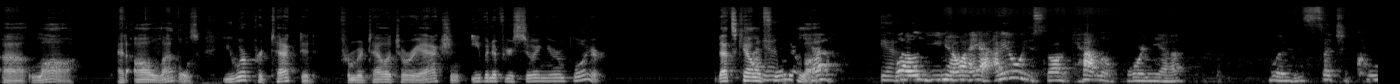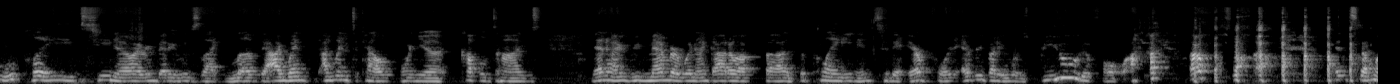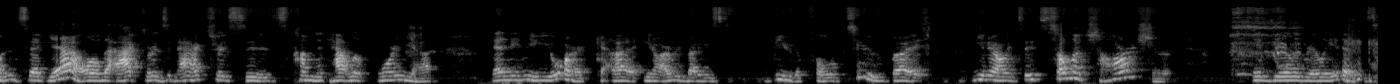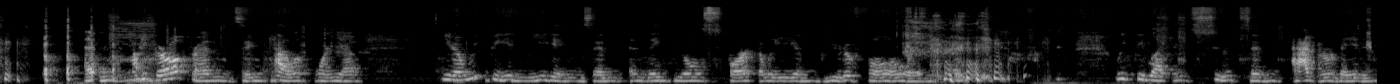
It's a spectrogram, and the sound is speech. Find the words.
uh, law at all Mhm. levels. You are protected from retaliatory action even if you're suing your employer. That's california law. Yeah. Yeah. Well, you know, I I always thought California was such a cool place. You know, everybody was like, loved it. I went I went to California a couple times. Then I remember when I got off uh, the plane into the airport, everybody was beautiful. and someone said, "Yeah, all the actors and actresses come to California." And in New York, uh, you know, everybody's beautiful too, but you know, it's it's so much harsher. It really, really is. and my girlfriends in California, you know, we'd be in meetings and and they'd be all sparkly and beautiful, and, and we'd be like in suits and aggravated.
